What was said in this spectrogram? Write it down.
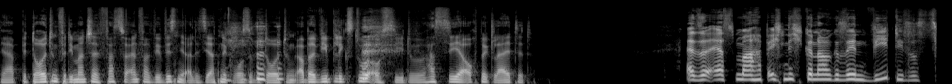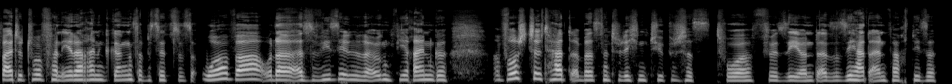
ja, Bedeutung für die Mannschaft fast so einfach. Wir wissen ja alle, sie hat eine große Bedeutung. Aber wie blickst du auf sie? Du hast sie ja auch begleitet. Also erstmal habe ich nicht genau gesehen, wie dieses zweite Tor von ihr da reingegangen ist, ob es jetzt das Ohr war oder also wie sie da irgendwie reingewurstelt hat, aber es ist natürlich ein typisches Tor für sie und also sie hat einfach diese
